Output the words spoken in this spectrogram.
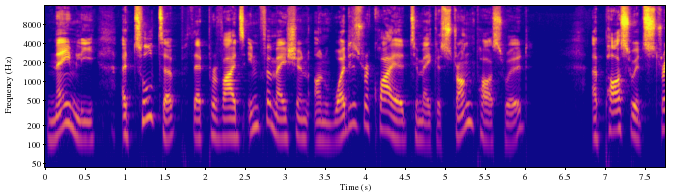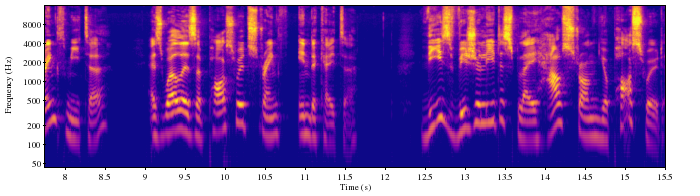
Namely, a tooltip that provides information on what is required to make a strong password, a password strength meter, as well as a password strength indicator. These visually display how strong your password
